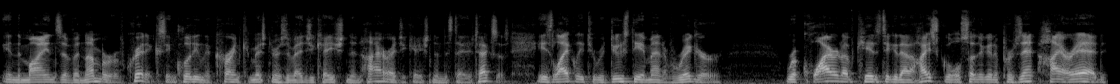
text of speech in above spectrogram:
in the minds of a number of critics, including the current commissioners of education and higher education in the state of Texas, is likely to reduce the amount of rigor required of kids to get out of high school. So they're going to present higher ed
